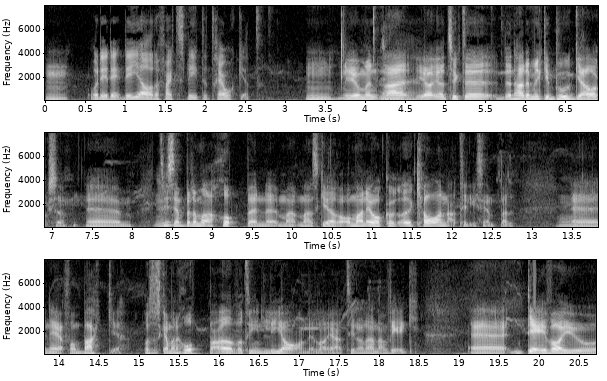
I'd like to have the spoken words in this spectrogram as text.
Mm. Och det, det, det gör det faktiskt lite tråkigt. Mm. Jo men Eh. nej, jag, jag tyckte den hade mycket buggar också. Ehm, Mm. Till exempel de här hoppen eh, man, man ska göra. Om man åker kana till exempel. Mm. Eh, ner från backe. Och så ska man hoppa över till en lian eller ja, till någon annan vägg. Eh, det var ju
